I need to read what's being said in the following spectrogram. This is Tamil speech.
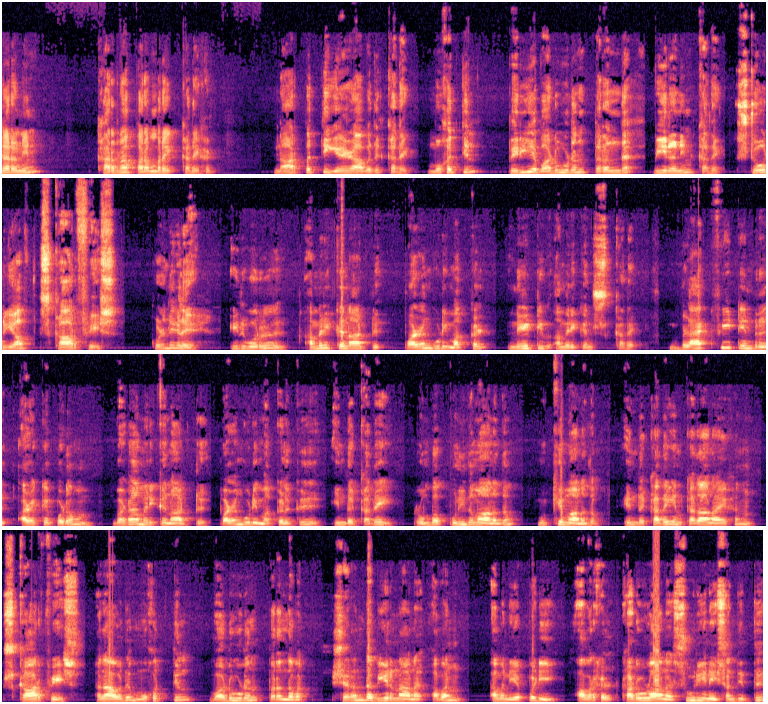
ஐங்கரனின் கர்ண பரம்பரை கதைகள். நாற்பத்தி ஏழாவது கதை. முகத்தில் பெரிய வடுவுடன் பிறந்த வீரனின் கதை. ஸ்டோரி ஆஃப் ஸ்கார்ஃபேஸ் குழந்தைகளே இது ஒரு அமெரிக்க நாட்டு பழங்குடி மக்கள் நேட்டிவ் அமெரிக்கன்ஸ் கதை. பிளாக்ஃபீட் என்று அழைக்கப்படும் வட அமெரிக்க நாட்டு பழங்குடி மக்களுக்கு இந்த கதை ரொம்ப புனிதமானதும் முக்கியமானதும். இந்த கதையின் கதாநாயகன் ஸ்கார்ஃபேஸ் அதாவது முகத்தில் வடுவுடன் பிறந்தவன். சிறந்த வீரனான அவன் அவன் எப்படி அவர்கள் கடவுளான சூரியனை சந்தித்து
